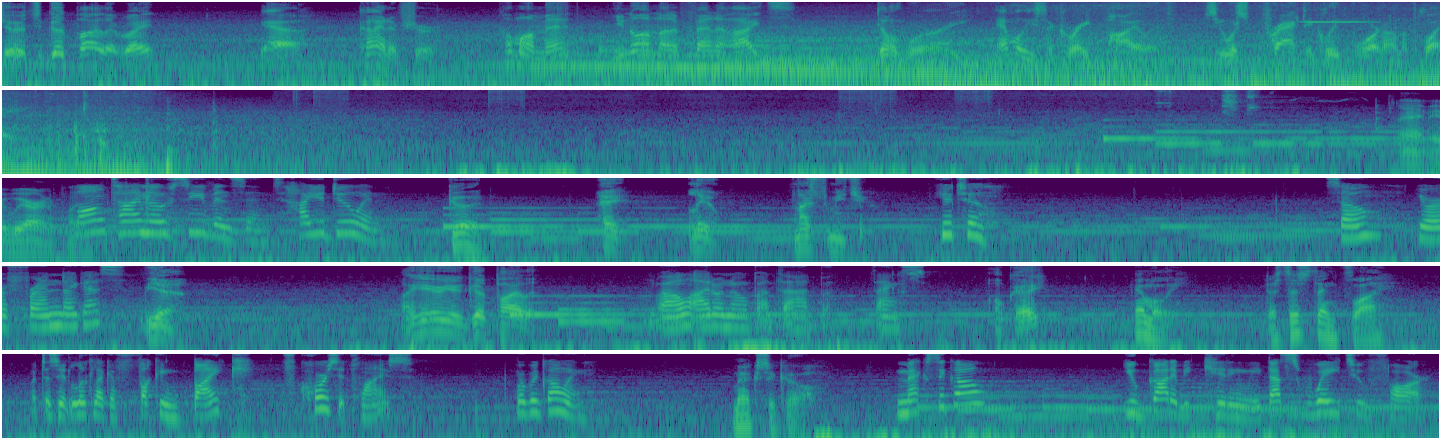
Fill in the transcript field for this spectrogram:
sure it's a good pilot, right? Yeah, kind of sure. Come on, man. You know I'm not a fan of heights. Don't worry. Emily's a great pilot. She was practically born on a plane. Alright, maybe we are in a plane. Long time no see, Vincent. How you doing? Good. Hey, Leo. Nice to meet you. You too. So, you're a friend, I guess? Yeah. I hear you're a good pilot. Well, I don't know about that, but thanks. Okay. Emily, does this thing fly? What, does it look like a fucking bike? Of course it flies. Where we going? Mexico. Mexico? You gotta be kidding me. That's way too far.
